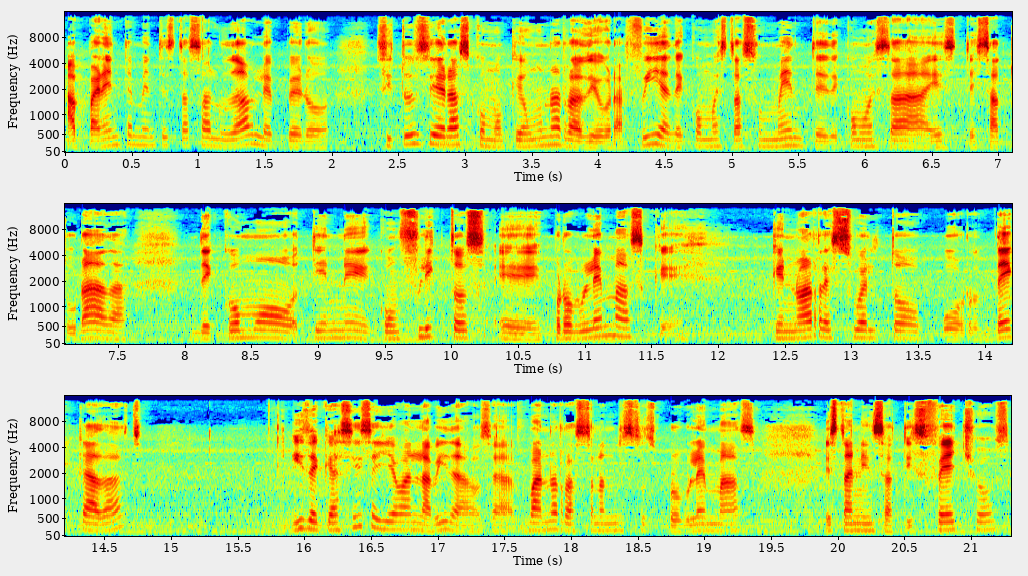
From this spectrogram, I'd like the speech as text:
aparentemente está saludable, pero si tú hicieras como que una radiografía de cómo está su mente, de cómo está este, saturada, de cómo tiene conflictos, eh, problemas que que no ha resuelto por décadas y de que así se llevan la vida, o sea, van arrastrando estos problemas, están insatisfechos.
